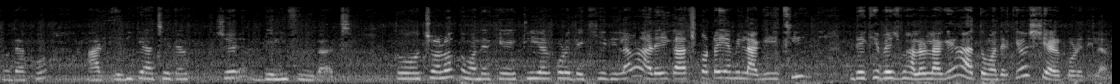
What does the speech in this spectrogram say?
তো দেখো। আর এদিকে আছে এটা হচ্ছে বেলি ফুল গাছ। তো চলো তোমাদেরকে ক্লিয়ার করে দেখিয়ে দিলাম। আর এই গাছ কটাই আমি লাগিয়েছি, দেখে বেশ ভালো লাগে আর তোমাদেরকেও শেয়ার করে দিলাম।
